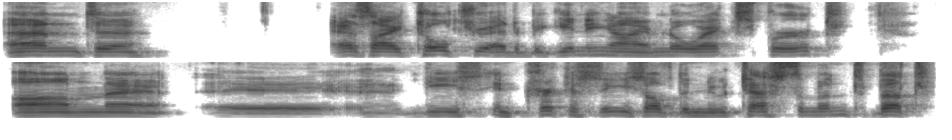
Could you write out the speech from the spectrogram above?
and uh, as I told you at the beginning, I am no expert on uh, uh, these intricacies of the New Testament, but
